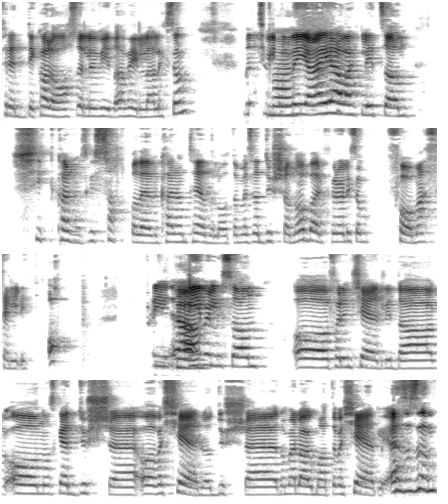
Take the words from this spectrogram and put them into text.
Freddy Kalas eller Vida Villa, liksom. Men til og med jeg har vært litt sånn Shit, kanskje jeg skulle satt på den karantenelåta mens jeg dusja nå, bare for å liksom få meg selv litt opp. Fordi det Ja. blir veldig sånn Å, for en kjedelig dag. Å, nå skal jeg dusje. Å, det var kjedelig å dusje. Nå må jeg lage mat. Det var kjedelig. Altså, sånn,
